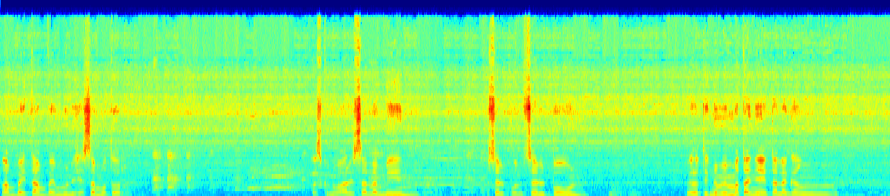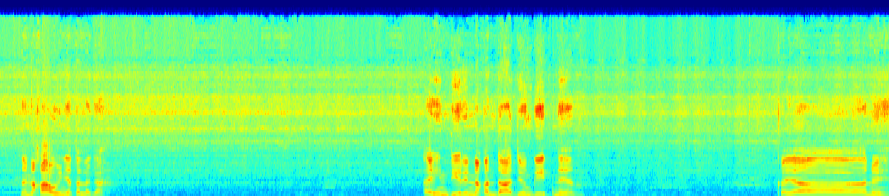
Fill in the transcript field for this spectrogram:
Tambay-tambay muna siya sa motor. Tapos kunwari salamin, cellphone, cellphone. Pero tignan mo yung mata niya eh, talagang nanakawin niya talaga. Ay hindi rin nakandado yung gate na yan. Kaya ano eh,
